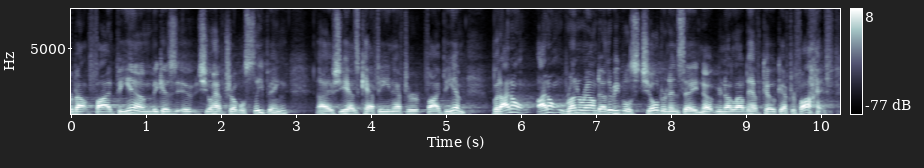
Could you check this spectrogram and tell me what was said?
about 5 p.m. because it, she'll have trouble sleeping uh, if she has caffeine after 5 p.m. But I don't, I don't run around to other people's children and say, nope, you're not allowed to have Coke after 5.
